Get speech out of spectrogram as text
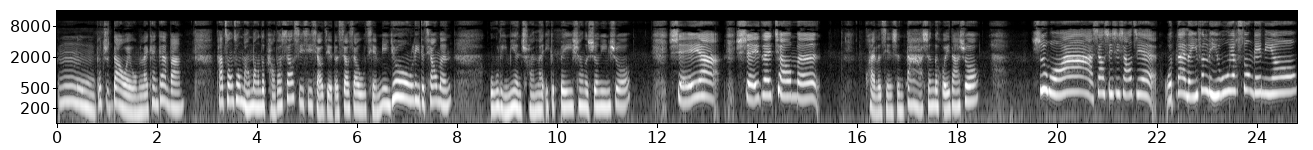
嗯，不知道哎，我们来看看吧。他匆匆忙忙的跑到笑嘻嘻小姐的笑笑屋前面，用力的敲门。屋里面传来一个悲伤的声音，说。谁呀？谁在敲门？快乐先生大声的回答说：“是我啊，笑嘻嘻小姐，我带了一份礼物要送给你哦。”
